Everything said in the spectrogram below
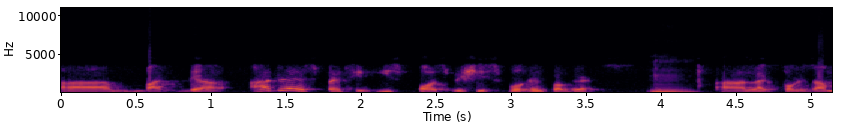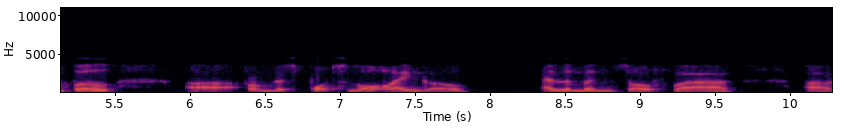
Um, but there are other aspects in esports which is work in progress. Mm. Uh, like, for example, uh, from the sports law angle, elements of uh,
